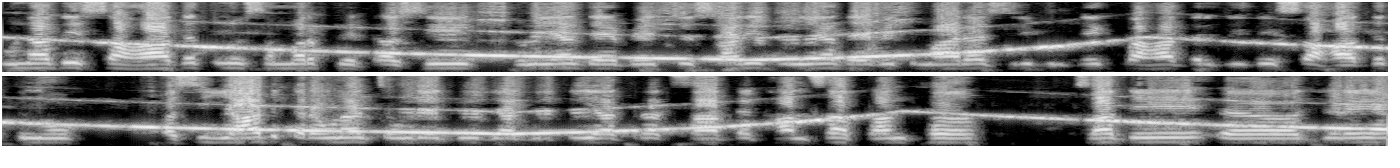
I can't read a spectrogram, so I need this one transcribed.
ਉਹਨਾਂ ਦੀ ਸ਼ਹਾਦਤ ਨੂੰ ਸਮਰਪਿਤ ਅਸੀਂ ਦੁਨੀਆ ਦੇ ਵਿੱਚ ਸਾਰੀ ਦੁਨੀਆ ਦੇ ਵਿੱਚ ਮਹਾਰਾਜ ਸ੍ਰੀ ਗੁਰੂ ਤੇਗ ਬਹਾਦਰ ਜੀ ਦੀ ਸ਼ਹਾਦਤ ਨੂੰ ਅਸੀਂ ਯਾਦ ਕਰਾਉਣਾ ਚਾਹੁੰਦੇ ਜੋ ਜਾਗਰਤੀ ਯਾਤਰਾ ਸਾਹਿਬ ਖਾਲਸਾ ਪੰਥ ਸਾਡੇ ਜਿਹੜੇ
